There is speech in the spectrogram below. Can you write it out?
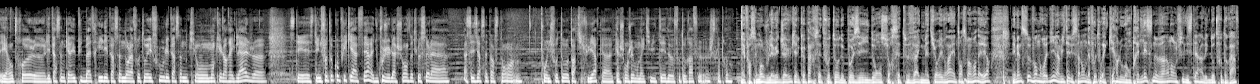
et entre le, les personnes qui avaient plus de batterie les personnes dont la photo est floue les personnes qui ont manqué leur réglage c'était une photo compliquée à faire. Et du coup j'ai eu la chance d'être le seul à, à saisir cet instant hein, pour une photo particulière qui a, a, changé mon activité de photographe jusqu'à présent. Et forcément, vous l'avez déjà vu quelque part, cette photo de Poséidon sur cette vague. Mathieu Riverain est en ce moment d'ailleurs, et même ce vendredi, l'invité du salon de la photo à Kerlouan, près de l'Esnevin, dans le Finistère, avec d'autres photographes.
